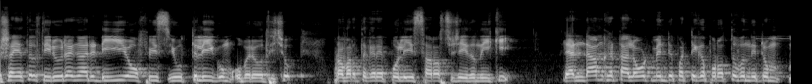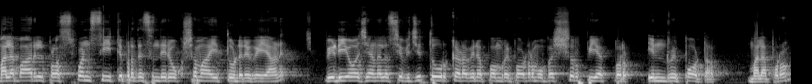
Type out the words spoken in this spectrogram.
വിഷയത്തിൽ Tirurangad D E office youth ലീഗും ഉപരോധിച്ചു. പ്രവർത്തകരെ പോലീസ് അറസ്റ്റ് ചെയ്ത് നീക്കി. രണ്ടാം ഘട്ട അലോട്ട്മെന്റ് പട്ടിക പുറത്തു വന്നിട്ടും മലബാറിൽ പ്ലസ് വൺ സീറ്റ് പ്രതിസന്ധി രൂക്ഷമായി തുടരുകയാണ്. വീഡിയോ ജേർണലിസ്റ്റ് വിജിത്തൂർ കടവിനൊപ്പം reporter Mubashir P Akbar in reporter Malappuram.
